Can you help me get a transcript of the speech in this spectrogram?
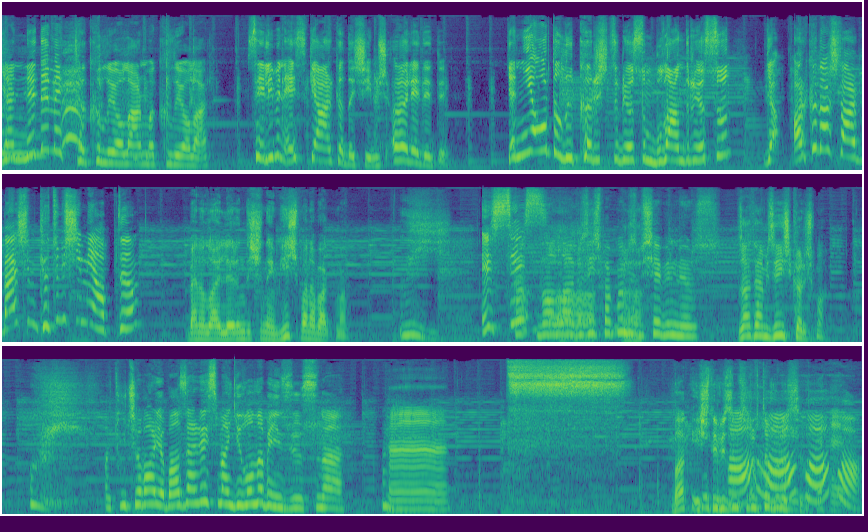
Ya ne demek takılıyorlar makılıyorlar? Selim'in eski arkadaşıymış öyle dedi. Ya niye ortalığı karıştırıyorsun, bulandırıyorsun? Ya arkadaşlar ben şimdi kötü bir şey mi yaptım? Ben olayların dışındayım. Hiç bana bakma. E siz? Vallahi biz hiç bakmamız bir şey bilmiyoruz. Zaten bize hiç karışma. Ay Tuğçe var ya bazen resmen yılana benziyorsun ha. Ha. Bak işte bizim sınıfta burası. Ha, ha.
